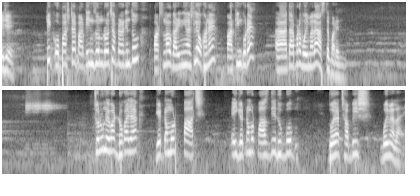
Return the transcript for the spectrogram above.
এই যে, ঠিক ওপাশটায় পার্কিং জোন রয়েছে, আপনারা কিন্তু পার্সোনাল গাড়ি নিয়ে আসলে ওখানে পার্কিং করে তারপরে বইমেলায় আসতে পারেন। চলুন এবার ঢোকা যাক গেট নম্বর পাঁচ। এই গেট নম্বর পাঁচ দিয়ে ঢুকবো দু হাজার ছাব্বিশ বইমেলায়।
